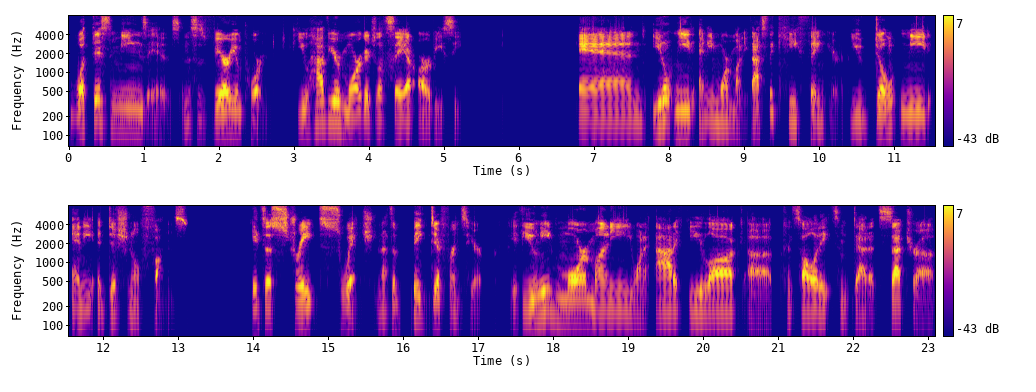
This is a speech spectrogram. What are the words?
What this means is, and this is very important, if you have your mortgage, let's say at RBC, and you don't need any more money. That's the key thing here. You don't need any additional funds. It's a straight switch, and that's a big difference here. If you need more money, you want to add a HELOC, uh, consolidate some debt, etc.,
